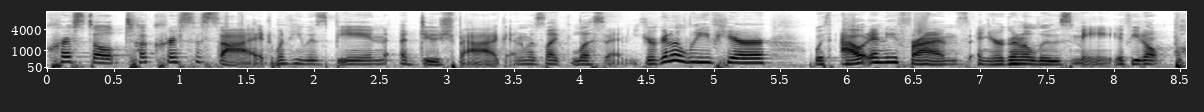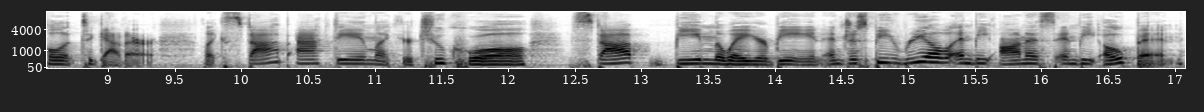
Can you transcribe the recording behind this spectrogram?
Krystal took Chris aside when he was being a douchebag and was like, listen, you're going to leave here without any friends and you're going to lose me if you don't pull it together. Like, stop acting like you're too cool. Stop being the way you're being and just be real and be honest and be open.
